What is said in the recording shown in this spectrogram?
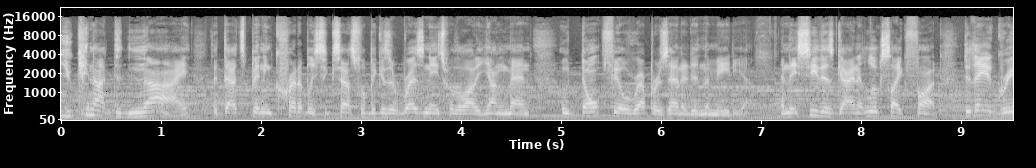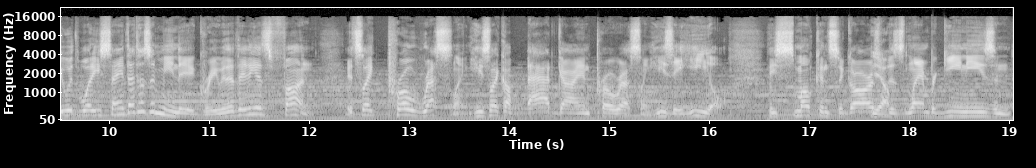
you cannot deny that that's been incredibly successful because it resonates with a lot of young men who don't feel represented in the media. And they see this guy and it looks like fun. Do they agree with what he's saying? That doesn't mean they agree with it. They think it's fun. It's like pro wrestling. He's like a bad guy in pro wrestling. He's a heel. He's smoking cigars yep. with his Lamborghinis and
